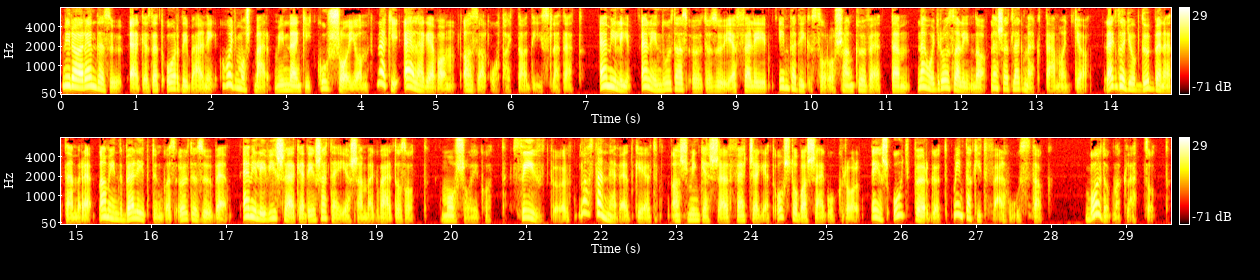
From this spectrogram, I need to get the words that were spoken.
mire a rendező elkezdett ordibálni, hogy most már mindenki kussoljon, neki elege van, azzal otthagyta a díszletet. Emily elindult az öltözője felé, én pedig szorosan követtem, nehogy Rosalinda esetleg megtámadja. Legnagyobb döbbenetemre, amint beléptünk az öltözőbe, Emily viselkedése teljesen megváltozott. Mosolygott, szívből, aztán nevetgélt, a sminkessel fecsegett ostobaságokról, és úgy pörgött, mint akit felhúztak. Boldognak látszott,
